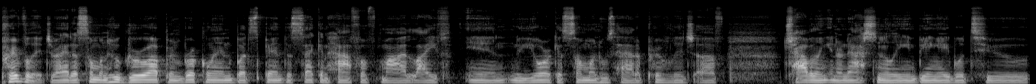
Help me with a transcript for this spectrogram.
privilege, right, as someone who grew up in Brooklyn but spent the second half of my life in New York, as someone who's had a privilege of traveling internationally and being able to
